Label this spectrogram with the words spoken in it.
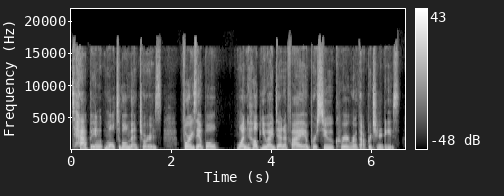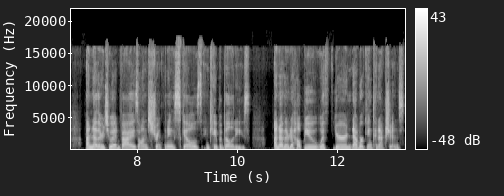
tapping multiple mentors. For example, one to help you identify and pursue career growth opportunities, another to advise on strengthening skills and capabilities, another to help you with your networking connections.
